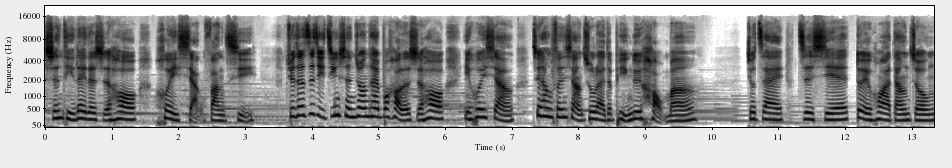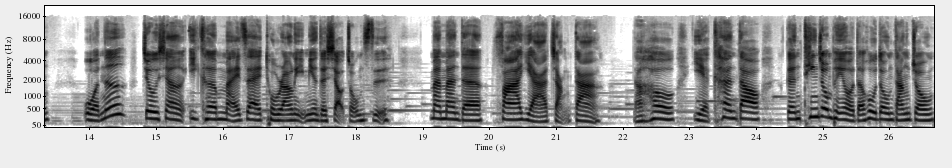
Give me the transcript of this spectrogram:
身体累的时候会想放弃，觉得自己精神状态不好的时候也会想：这样分享出来的频率好吗？就在这些对话当中，我呢，就像一颗埋在土壤里面的小种子，慢慢的发芽长大。然后也看到跟听众朋友的互动当中，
